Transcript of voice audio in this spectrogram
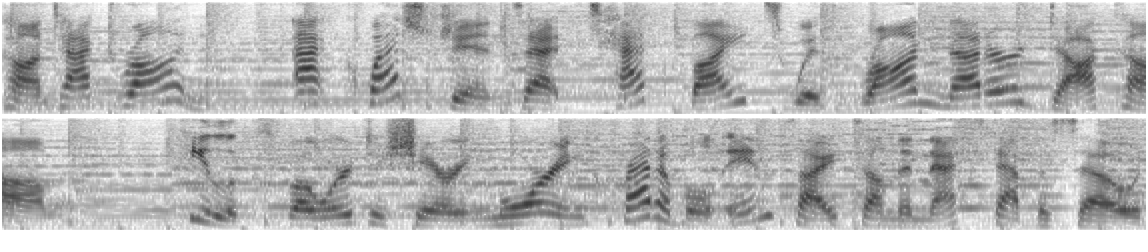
Contact Ron at questions at techbyteswithronnutter.com. He looks forward to sharing more incredible insights on the next episode.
